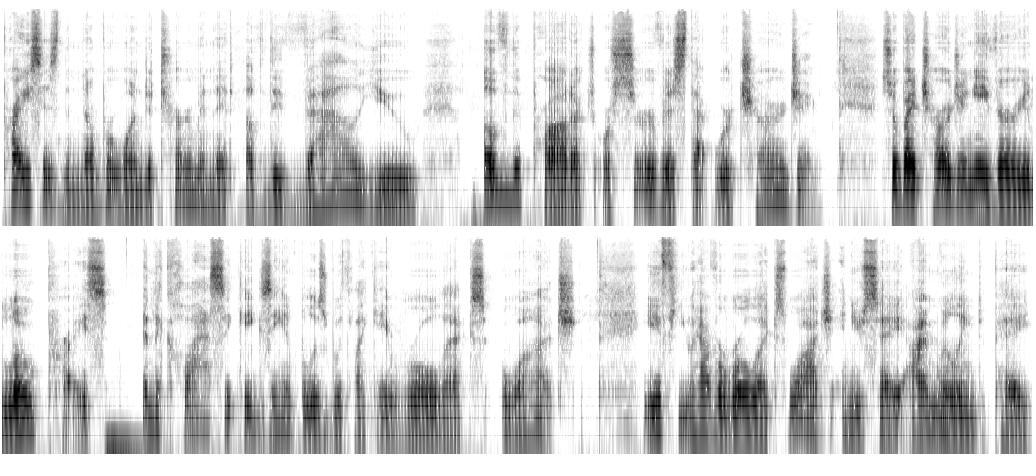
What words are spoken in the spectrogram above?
Price is the number one determinant of the value of the product or service that we're charging. So by charging a very low price, and the classic example is with like a Rolex watch. If you have a Rolex watch and you say, I'm willing to pay,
